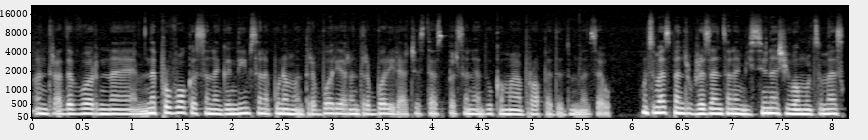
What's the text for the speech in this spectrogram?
într-adevăr ne, ne provocă să ne gândim, să ne punem întrebări, iar întrebările acestea sper să ne ducă mai aproape de Dumnezeu. Mulțumesc pentru prezența în emisiune și vă mulțumesc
